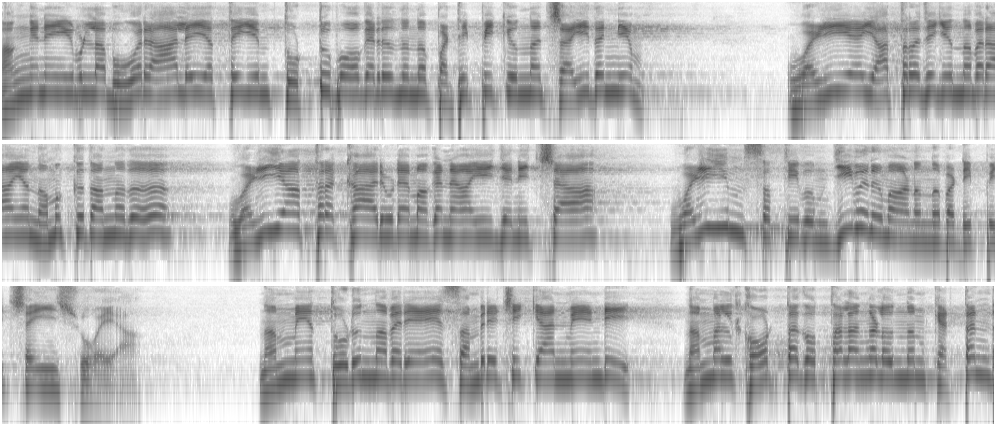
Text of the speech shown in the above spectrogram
അങ്ങനെയുള്ള ഒരാലയത്തെയും തൊട്ടുപോകരുതെന്ന് പഠിപ്പിക്കുന്ന ചൈതന്യം വഴിയെ യാത്ര ചെയ്യുന്നവരായ നമുക്ക് തന്നത് വഴിയാത്രക്കാരുടെ മകനായി ജനിച്ച വഴിയും സത്യവും ജീവനുമാണെന്ന് പഠിപ്പിച്ച ഈശോയ. നമ്മെ തൊടുന്നവരെ സംരക്ഷിക്കാൻ വേണ്ടി നമ്മൾ കോട്ടകൊത്തളങ്ങളൊന്നും കെട്ടണ്ട.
